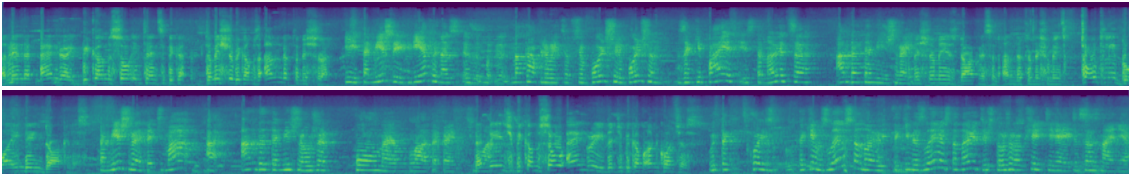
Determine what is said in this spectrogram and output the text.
And then that anger becomes so intense, Tamishra becomes under Tamishra. И Тамишра и гнев и нас, э, накапливается все больше и больше, он закипает и становится андатамишрой. Tamishra means darkness, and under Tamishra means totally blinding darkness. Тамишра это тьма, а андатамишра уже полная мгла такая That means you become so angry that you become unconscious. Вы такой, таким злым становитесь, такими злыми становитесь, что уже вообще теряете сознание.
